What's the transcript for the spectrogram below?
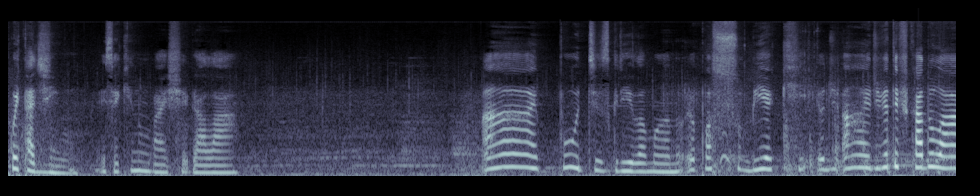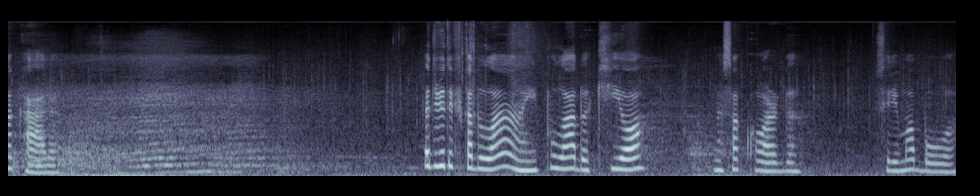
Coitadinho. Esse aqui não vai chegar lá. Ai, putz, grila, mano. Eu posso subir aqui. Eu, ah, eu devia ter ficado lá, cara. Eu devia ter ficado lá e pulado aqui, ó. Nessa corda. Seria uma boa.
